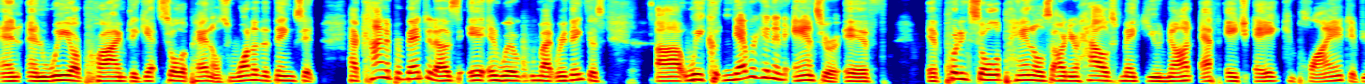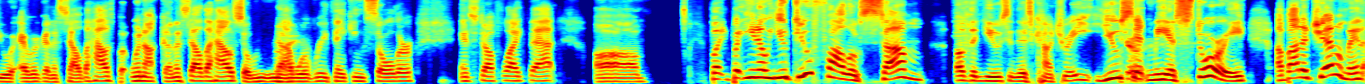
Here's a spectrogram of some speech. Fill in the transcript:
and and we are primed to get solar panels. One of the things that have kind of prevented us and we we might rethink this, uh, we could never get an answer if if putting solar panels on your house make you not FHA compliant if you were ever going to sell the house, but we're not going to sell the house, so now Right. we're rethinking solar and stuff like that. Um, but but you know you do follow some of the news in this country. You Sure. sent me a story about a gentleman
